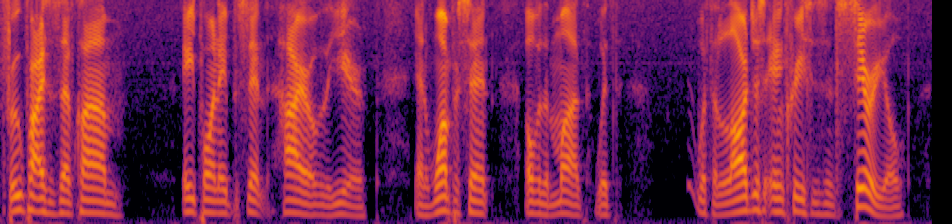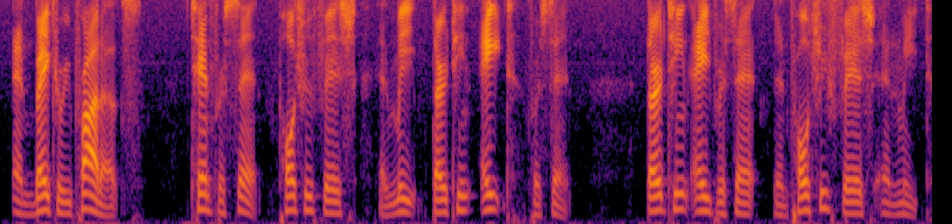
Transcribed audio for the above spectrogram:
Food prices have climbed 8.8% higher over the year and 1% over the month with with the largest increases in cereal and bakery products 10%, poultry, fish and meat 13.8%. 13.8% in poultry, fish and meat.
